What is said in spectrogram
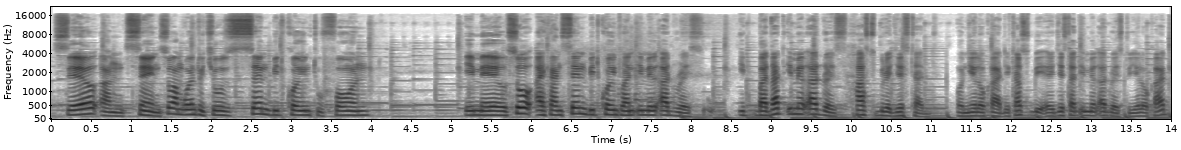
sell, and send. So I'm going to choose send Bitcoin to phone, email. So I can send Bitcoin to an email address. It, but that email address has to be registered on Yellow Card. It has to be a registered email address to Yellow Card.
